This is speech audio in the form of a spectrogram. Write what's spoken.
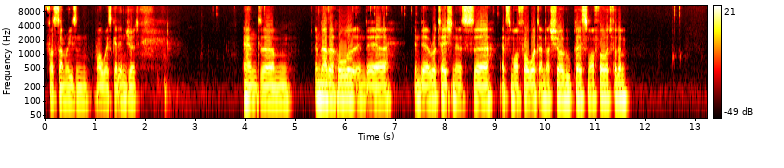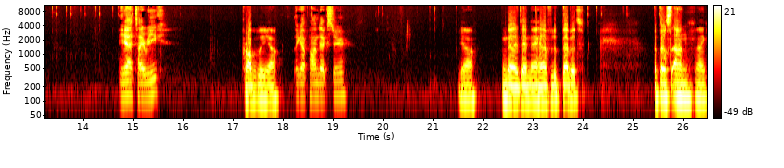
for some reason, always get injured. And um, another hole in their in their rotation is uh, at small forward. I'm not sure who plays small forward for them. yeah. Tyreke. Probably, yeah, They got Pondexter. yeah. And then they have Luke Babbitt. But those aren't like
